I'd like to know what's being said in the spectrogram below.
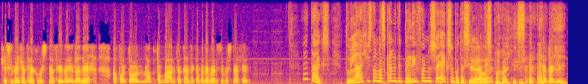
Και συνέχεια τρέχουμε στην Αθήνα. Δηλαδή, από τον, από τον Μάρτιο, κάθε 15 μέρες είμαι στην Αθήνα. Εντάξει. Τουλάχιστον μας κάνετε περήφανο έξω από τα σύνορα της πόλης. Εντάξει.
